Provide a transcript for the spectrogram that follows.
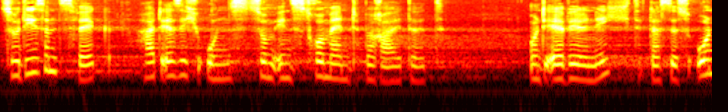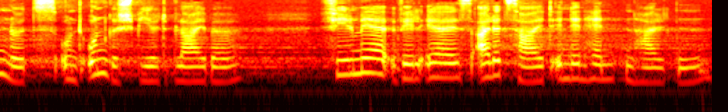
Zu diesem Zweck hat er sich uns zum Instrument bereitet, und er will nicht, dass es unnütz und ungespielt bleibe, vielmehr will er es alle Zeit in den Händen halten.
